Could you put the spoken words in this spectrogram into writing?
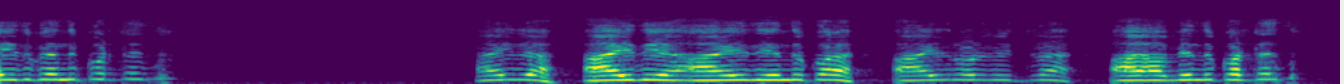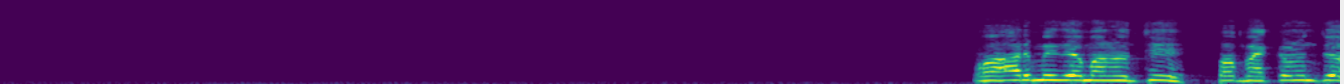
ఐదుకు ఎందుకు కొట్టలేదు? ఐదు ఆ ఐదు ఆ ఐదు ఎందుకు ఆ ఐదు నోటీసులు ఇచ్చిన ఆ అవి ఎందుకు కొట్టలేదు? ఓ ఆర్మీ ఏమైనా వచ్చి పాపం ఎక్కడి నుంచో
